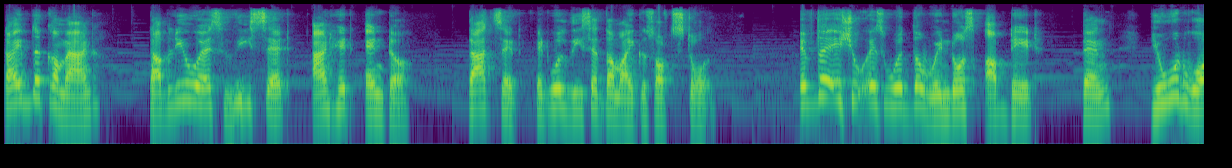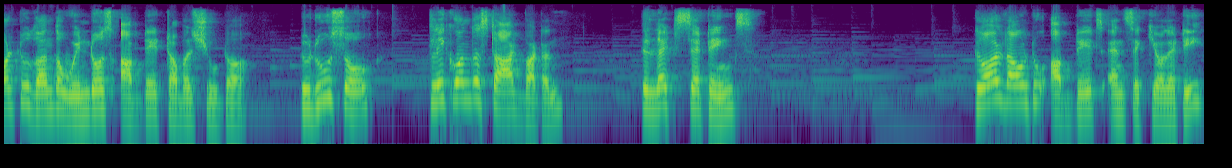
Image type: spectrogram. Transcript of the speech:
type the command ws reset and hit enter. That's it, it will reset the Microsoft Store. If the issue is with the Windows Update, then you would want to run the Windows Update Troubleshooter. To do so, click on the Start button, select Settings, Scroll down to Updates and Security.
